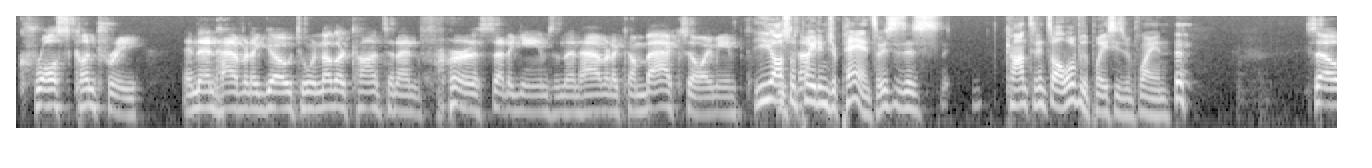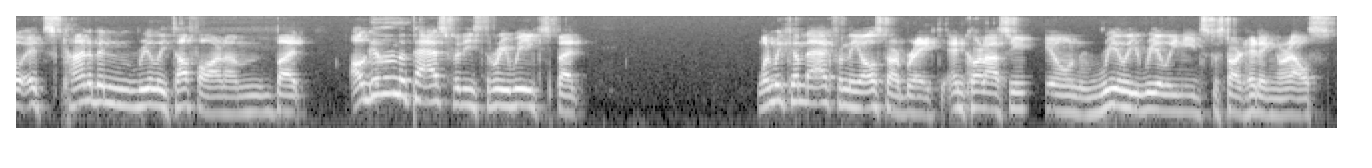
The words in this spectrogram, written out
cross country, and then having to go to another continent for a set of games, and then having to come back. So I mean, He also played in Japan, so this is his continents all over the place he's been playing. So it's kind of been really tough on him, but I'll give him a pass for these three weeks. But when we come back from the All Star break, Encarnacion really, really needs to start hitting, or else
